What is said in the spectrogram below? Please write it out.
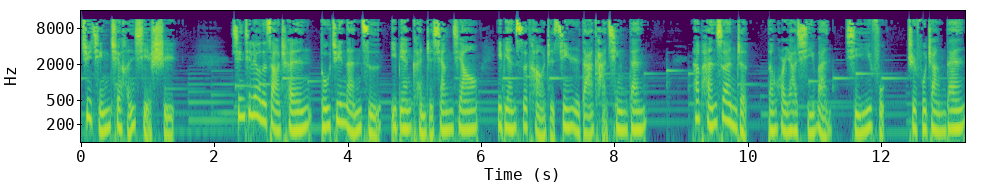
剧情却很写实。星期六的早晨，独居男子一边啃着香蕉，一边思考着今日打卡清单。他盘算着，等会儿要洗碗、洗衣服、支付账单、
